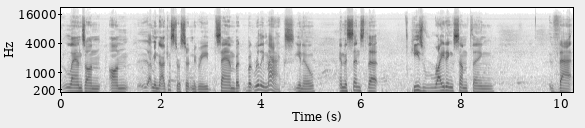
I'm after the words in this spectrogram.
lands on on, I mean, I guess to a certain degree, Sam, but but really Max. You know, in the sense that he's writing something that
